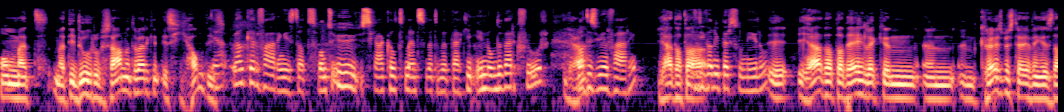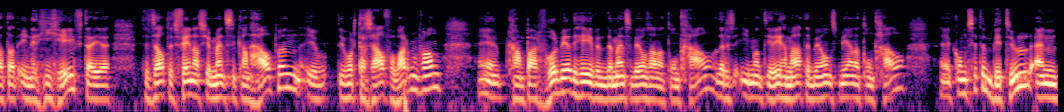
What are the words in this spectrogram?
om met, met die doelgroep samen te werken is gigantisch. Ja, welke ervaring is dat? Want u schakelt mensen met een beperking in op de werkvloer. Wat is uw ervaring? Ja, dat dat, of die van uw personeel ook? Eh, ja, dat dat eigenlijk een, een, een kruisbestuiving is dat dat energie geeft. Dat je, het is altijd fijn als je mensen kan helpen. Je, je wordt daar zelf warm van. Ik ga een paar voorbeelden geven. De mensen bij ons aan het onthaal. Er is iemand die regelmatig bij ons mee aan het onthaal eh, komt zitten, Betul. En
